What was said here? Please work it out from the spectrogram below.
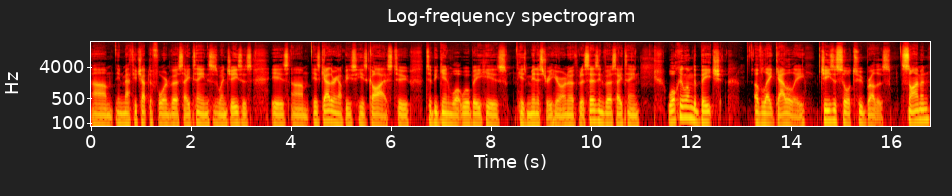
um, in Matthew chapter 4 and verse 18. This is when Jesus is um, is gathering up his, his guys to, to begin what will be his, his ministry here on earth. But it says in verse 18 Walking along the beach of Lake Galilee, Jesus saw two brothers, Simon,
